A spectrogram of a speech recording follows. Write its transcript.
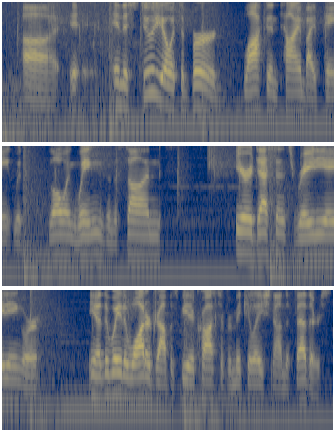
uh, it, in the studio, it's a bird locked in time by paint with glowing wings in the sun, iridescence radiating, or you know the way the water droplets beat across the vermiculation on the feathers.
